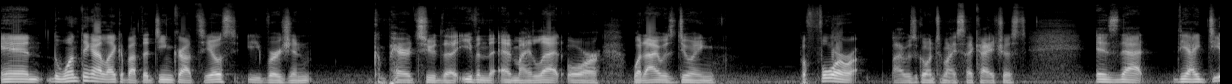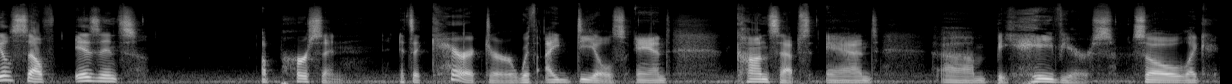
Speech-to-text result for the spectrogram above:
And the one thing I like about the Dean Graziosi version compared to the even the Ed Mylett or what I was doing before I was going to my psychiatrist is that the ideal self isn't a person. It's a character with ideals and concepts and um, behaviors. So, like,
